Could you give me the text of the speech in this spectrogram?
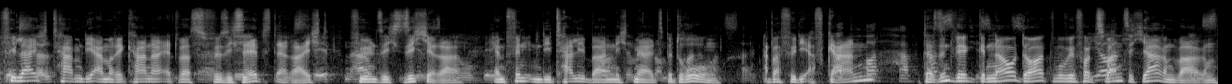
Vielleicht haben die Amerikaner etwas für sich selbst erreicht, fühlen sich sicherer, empfinden die Taliban nicht mehr als Bedrohung. Aber für die Afghanen, da sind wir genau dort, wo wir vor 20 Jahren waren.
